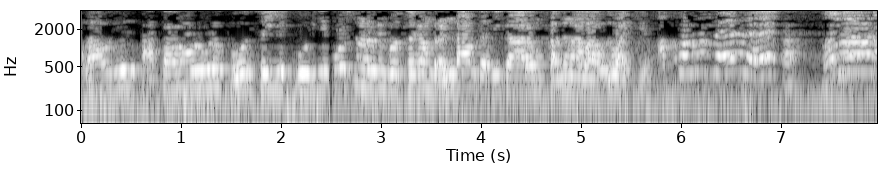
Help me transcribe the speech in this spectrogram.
அதாவது சாத்தானோடு கூட போர் செய்யக்கூடிய போஸ்டரின் புஸ்தகம் இரண்டாவது அதிகாரம் பதினாலாவது வாக்கியம். அப்பொழுது பேரு ஆ. பதினாறு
